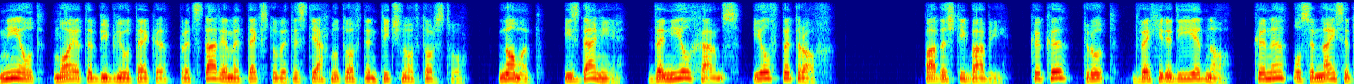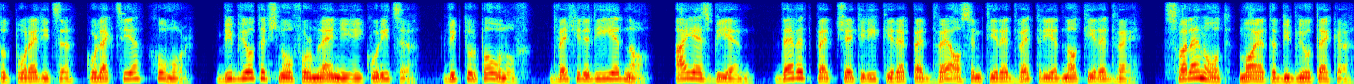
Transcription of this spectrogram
Ние от «Моята библиотека» представяме текстовете с тяхното автентично авторство. Номът. Издание. Даниил Хармс, Илв Петров. Падащи баби. КК, Труд, 2001. КН, 18 от поредица, колекция, хумор. Библиотечно оформление и корица. Виктор Паунов, 2001. ISBN 954-528-231-2. Свалено от «Моята библиотека»,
